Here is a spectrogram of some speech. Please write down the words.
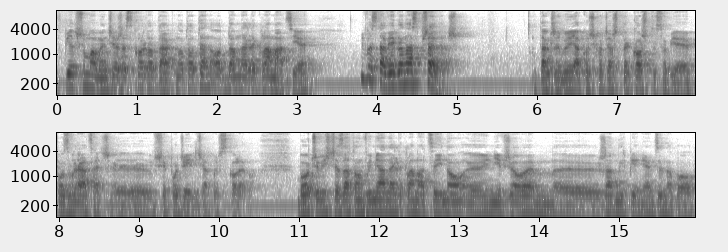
w pierwszym momencie, że skoro tak, no to ten oddam na reklamację i wystawię go na sprzedaż tak żeby jakoś chociaż te koszty sobie pozwracać, yy, się podzielić jakoś z kolegą. bo oczywiście za tą wymianę reklamacyjną y, nie wziąłem y, żadnych pieniędzy, no bo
